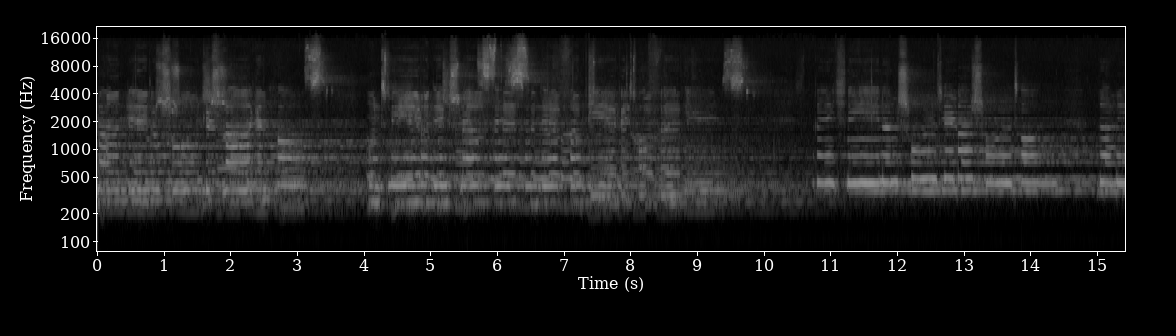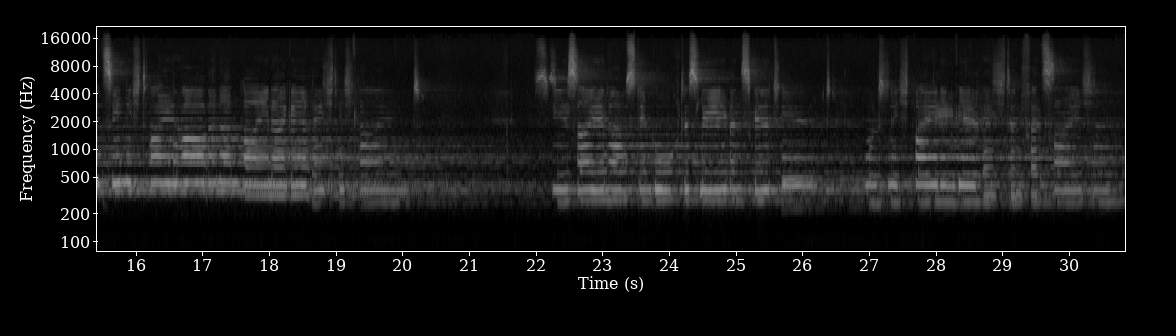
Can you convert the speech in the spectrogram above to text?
dem den du schon geschlagen hast, und mehren den Schmerz dessen, der von dir getroffen ist. Rechne ihnen Schuld über Schuld an, damit sie nicht teilhaben an deiner Gerechtigkeit. Sie seien aus dem Buch des Lebens getilgt nicht bei den Gerechten verzeichnen.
